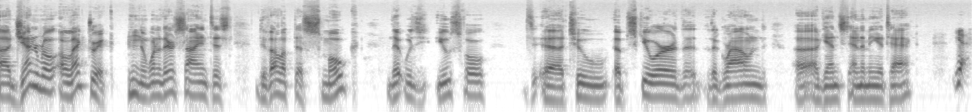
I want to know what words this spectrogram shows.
uh, General Electric, one of their scientists, developed a smoke that was useful to, uh, to obscure the, the ground uh, against enemy attack? Yes.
